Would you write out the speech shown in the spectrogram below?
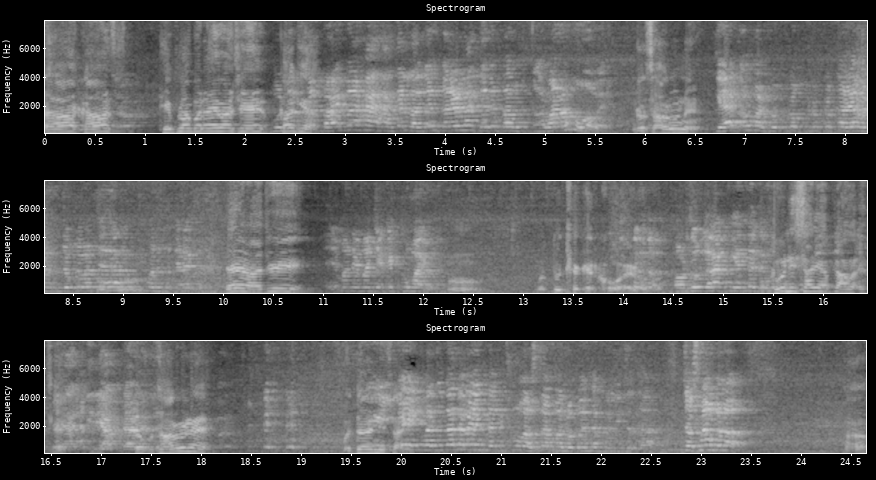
હા ખાસ થેપલા બનાવ્યા છે. કા ગયા? તો સારું ને. એ રાજવી. મને એમાં જેકેટ ખોવાયું. બધું જગત ખોવાયું અડધો કલાકની અંદર ગમે હું નિશાની આપતા આવે છે યાદગીરી આપતા તો રહેજો. સારું ને બધા નિશાની એક વાર જતા તમે એમ કેટલું રસ્તામાં લોકો એમને ભૂલી જતા ચશ્મા બોલો હા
